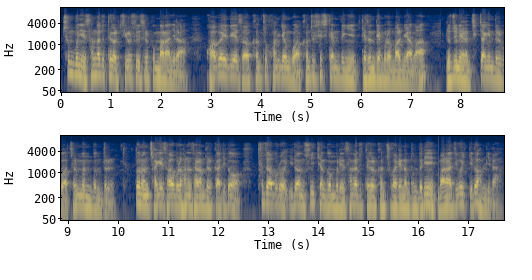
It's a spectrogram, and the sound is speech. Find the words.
충분히 상가주택을 지을 수 있을 뿐만 아니라 과거에 비해서 건축 환경과 건축 시스템 등이 개선됨으로 말미암아 요즘에는 직장인들과 젊은 분들 또는 자기 사업을 하는 사람들까지도 투잡으로 이런 수익형 건물인 상가주택을 건축하려는 분들이 많아지고 있기도 합니다.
